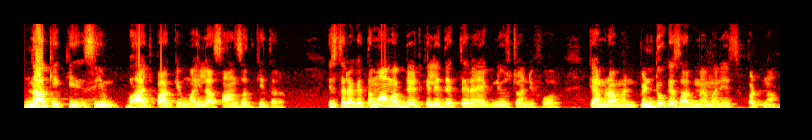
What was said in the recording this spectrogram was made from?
न कि किसी भाजपा के महिला सांसद की तरफ़। इस तरह के तमाम अपडेट के लिए देखते रहें एक न्यूज़ ट्वेंटी कैमरामैन पिंटू के साथ मैं मनीष पटना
